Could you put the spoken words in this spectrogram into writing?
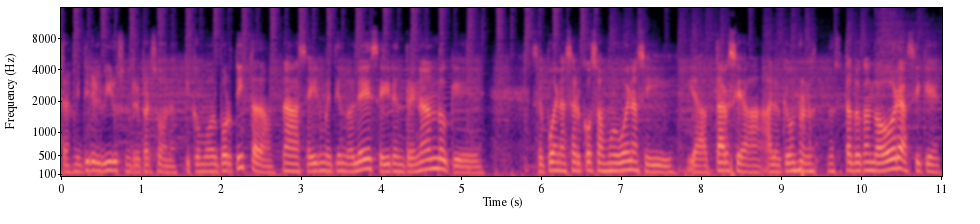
transmitir el virus entre personas. Y como deportista, nada, seguir metiéndole, seguir entrenando, que se pueden hacer cosas muy buenas y, adaptarse a, lo que uno nos, está tocando ahora, así que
